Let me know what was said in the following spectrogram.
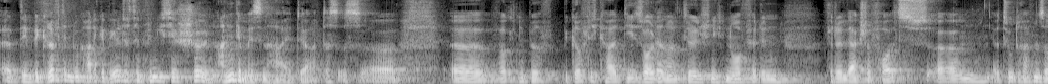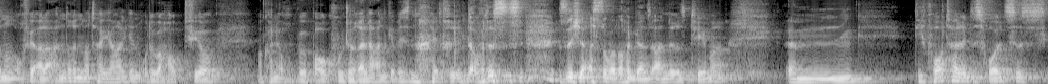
Äh, den Begriff, den du gerade gewählt hast, den finde ich sehr schön. Angemessenheit, ja. Das ist äh, äh, wirklich eine Begrifflichkeit, die sollte natürlich nicht nur für den, für den Werkstoff Holz ähm, zutreffen, sondern auch für alle anderen Materialien oder überhaupt für, man kann ja auch über baukulturelle Angemessenheit reden, aber das ist sicher erst einmal noch ein ganz anderes Thema. Ähm, die Vorteile des Holzes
